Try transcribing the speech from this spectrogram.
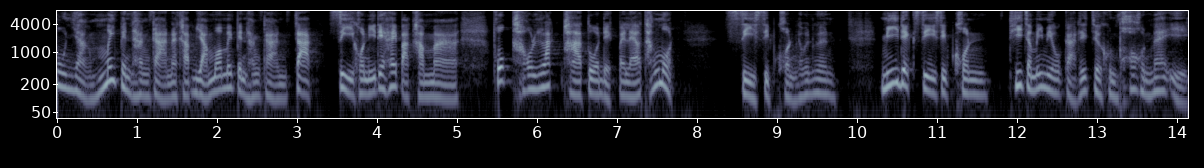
มูลอย่างไม่เป็นทางการนะครับ ย้ำว่าไม่เป็นทางการจาก 4 คนนี้ที่ให้ปากคำมา พวกเขาลักพาตัวเด็กไปแล้วทั้งหมด 40 คนครับเพื่อนๆ มีเด็ก 40 คนที่จะไม่มีโอกาสได้เจอคุณพ่อคุณแม่อีก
